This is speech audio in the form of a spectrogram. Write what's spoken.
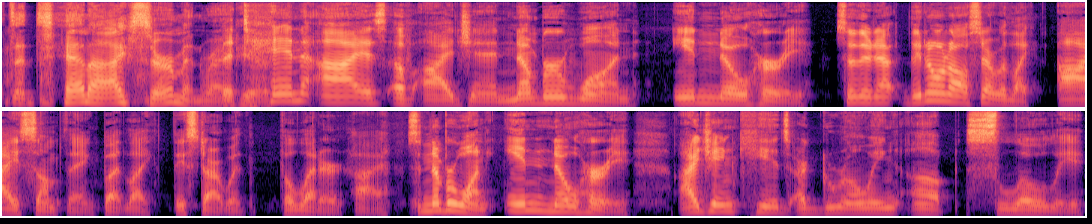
it's a ten eye sermon right the here. The ten eyes of iGen. Number one, in no hurry. So they're not they don't all start with like I something, but like they start with the letter I. So number one, in no hurry. iGen kids are growing up slowly,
